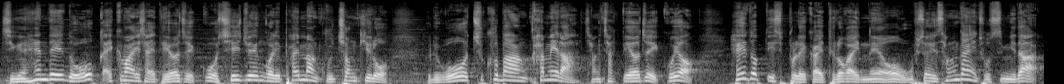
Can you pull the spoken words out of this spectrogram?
지금 핸들도 깔끔하게 잘 되어져 있고 실주행 거리 89,000km 그리고 축구방 카메라 장착되어져 있고요. 헤드업 디스플레이까지 들어가 있네요. 옵션이 상당히 좋습니다.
